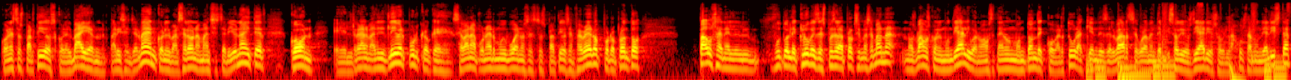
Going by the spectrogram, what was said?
con estos partidos, con el Bayern, Paris Saint Germain, con el Barcelona, Manchester United, con el Real Madrid, Liverpool. Creo que se van a poner muy buenos estos partidos en febrero. Por lo pronto, pausa en el fútbol de clubes después de la próxima semana. Nos vamos con el Mundial y bueno, vamos a tener un montón de cobertura aquí en Desde el Bar, seguramente episodios diarios sobre la justa mundialista.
